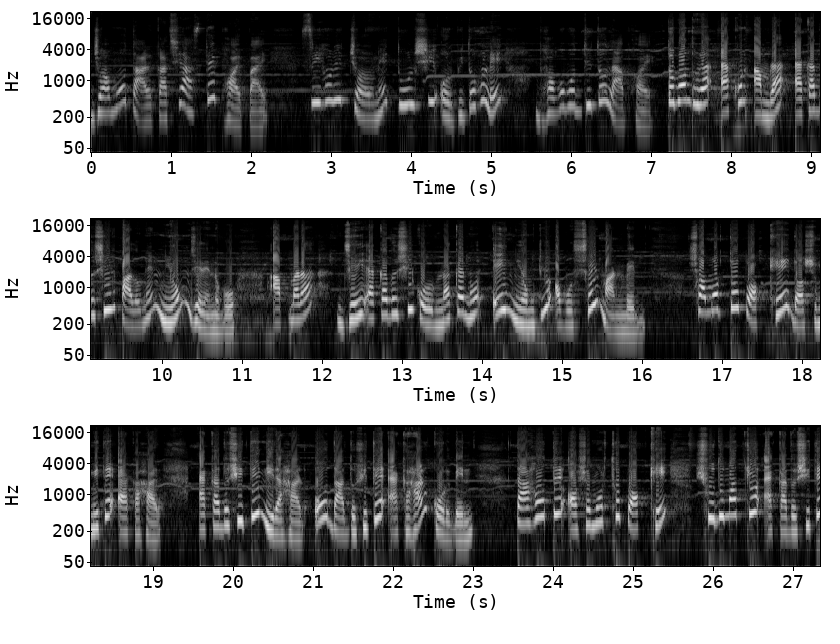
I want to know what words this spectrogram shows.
যম তার কাছে আসতে ভয় পায়। শ্রীহরির চরণে তুলসী অর্পিত হলে ভগবদ্ধিত লাভ হয়। তো বন্ধুরা, এখন আমরা একাদশীর পালনের নিয়ম জেনে নেব। আপনারা যেই একাদশী করুন না কেন, এই নিয়মটি অবশ্যই মানবেন। সমর্থ পক্ষে দশমীতে একাহার, একাদশীতে নিরাহার ও দ্বাদশীতে একাহার করবেন। তা হতে অসমর্থ পক্ষে শুধুমাত্র একাদশীতে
